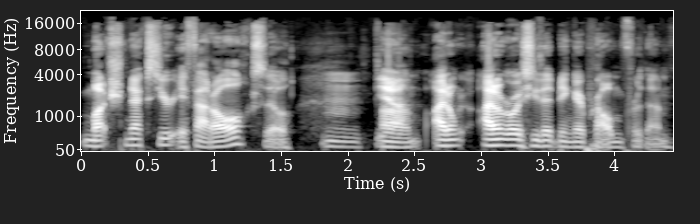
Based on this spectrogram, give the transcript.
much next year, if at all. So, mm, yeah, um, I don't. I don't really see that being a problem for them.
